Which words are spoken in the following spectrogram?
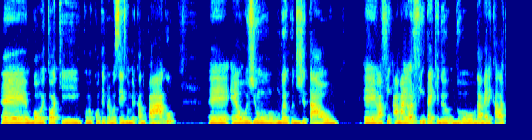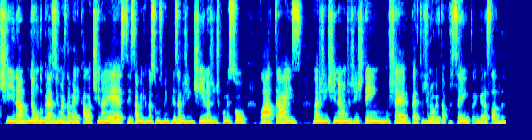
É, bom, eu estou aqui, como eu contei para vocês, no Mercado Pago. É, é hoje um, um, banco digital, é, a, fin, a, maior fintech do, do, da América Latina, não do Brasil, mas da América Latina é. Vocês sabem que nós somos uma empresa argentina, a gente começou lá atrás, na Argentina, onde a gente tem um share perto de 90%, engraçado, né?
